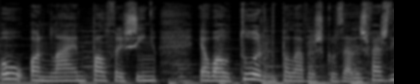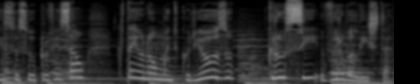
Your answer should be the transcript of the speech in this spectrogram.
ou online. Paulo Freixinho é o autor de Palavras Cruzadas. Faz disso a sua profissão, que tem um nome muito curioso, cruciverbalista.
